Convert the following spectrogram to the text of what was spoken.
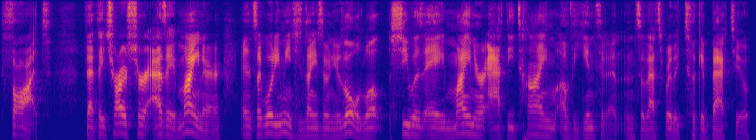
thought that they charged her as a minor. And it's like, what do you mean? She's 97 years old. Well, she was a minor at the time of the incident. And so that's where they took it back to,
